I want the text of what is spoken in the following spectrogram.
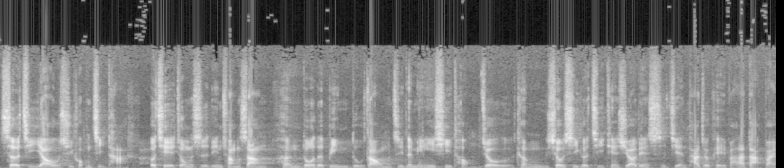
设计药物去攻击它。而且重点是，临床上很多的病毒到我们自己的免疫系统，就可能休息个几天，需要点时间，它就可以把它打败。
